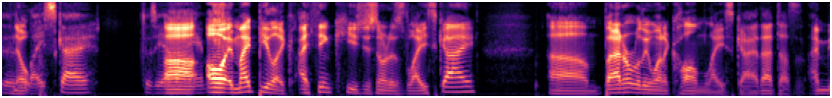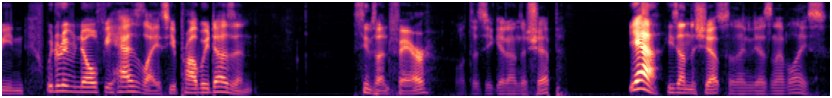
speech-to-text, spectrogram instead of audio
Uh, Nope. Lice guy? Does he have a Uh, name? oh, it might be like I think he's just known as Lice Guy. Um, but I don't really want to call him Lice Guy. That doesn't. I mean, we don't even know if he has lice. He probably doesn't. Seems unfair. Well, does he get on the ship? Yeah, he's on the ship. So then he doesn't have lice.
